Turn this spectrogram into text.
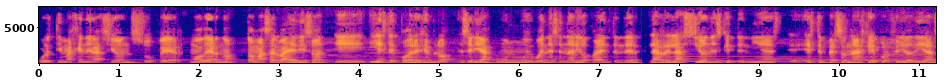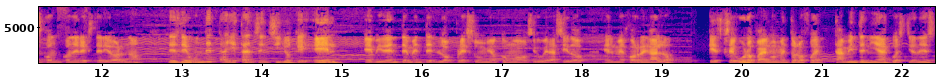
última generación, súper moderno, Thomas Alva Edison. Y, y, este, por ejemplo, sería un muy buen escenario para entender las relaciones que tenía este, este personaje, Porfirio Díaz, con, con el exterior, ¿no? Desde un detalle tan sencillo que él evidentemente lo presumió como si hubiera sido el mejor regalo, que seguro para el momento lo fue, también tenía cuestiones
